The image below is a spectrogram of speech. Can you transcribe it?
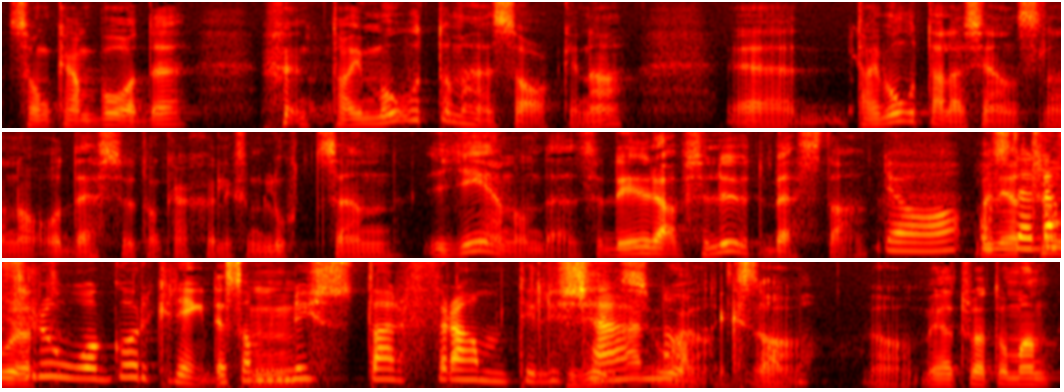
Som kan både ta emot de här sakerna eh, ta emot alla känslorna och dessutom kanske liksom lotsen igenom det. Så det är det absolut bästa. Ja, och Men ställa frågor att, kring det som mm, nystar fram till precis, kärnan. Ja, liksom. ja, ja, Men jag tror att om man,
